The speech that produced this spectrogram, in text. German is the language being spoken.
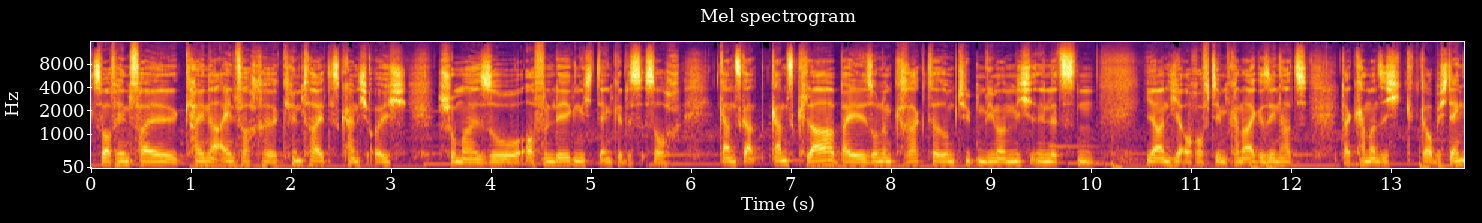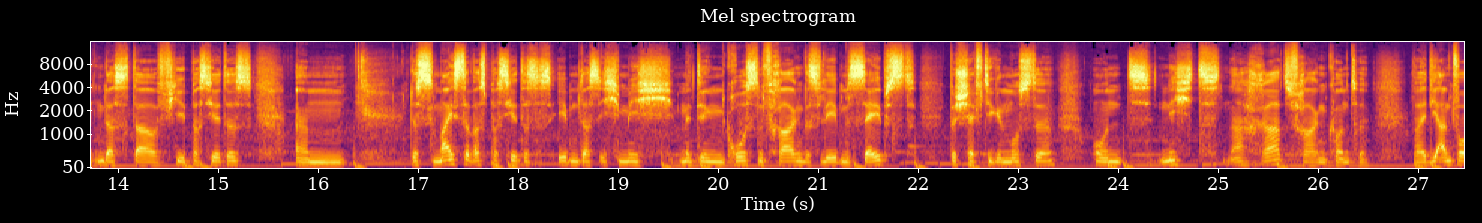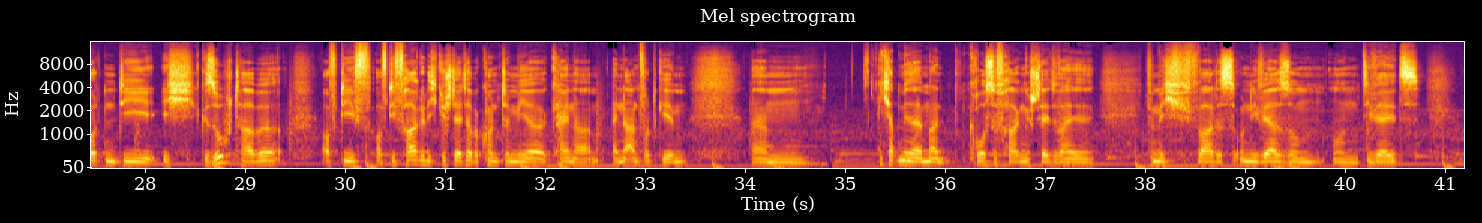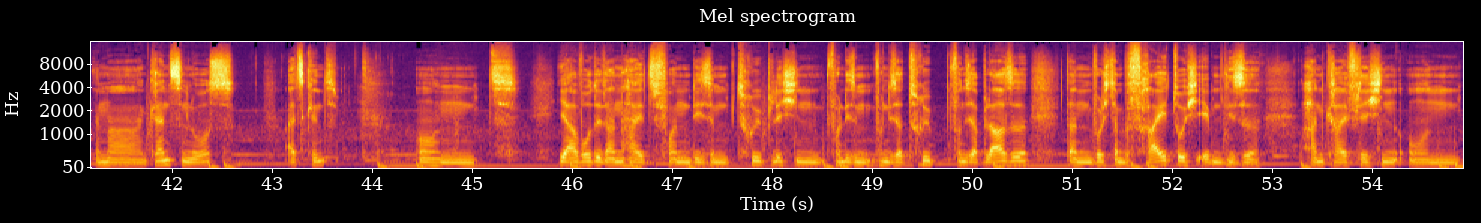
es war auf jeden Fall keine einfache Kindheit, das kann ich euch schon mal so offenlegen. Ich denke, das ist auch ganz, ganz, ganz klar bei so einem Charakter, so einem Typen, wie man mich in den letzten Jahren hier auch auf dem Kanal gesehen hat. Da kann man sich, glaube ich, denken, dass da viel passiert ist. Ähm das meiste, was passiert ist, ist eben, dass ich mich mit den großen Fragen des Lebens selbst beschäftigen musste und nicht nach Rat fragen konnte. Weil die Antworten, die ich gesucht habe, auf die, auf die Frage, die ich gestellt habe, konnte mir keiner eine Antwort geben. Ähm, ich habe mir immer große Fragen gestellt, weil für mich war das Universum und die Welt immer grenzenlos als Kind. Und ja, wurde dann halt von diesem trüblichen, von diesem, von dieser Trüb, von dieser Blase, dann wurde ich dann befreit durch eben diese handgreiflichen und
